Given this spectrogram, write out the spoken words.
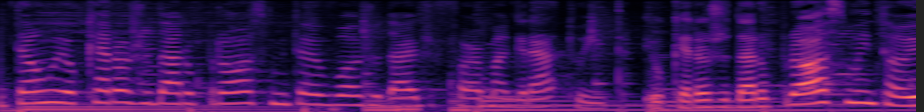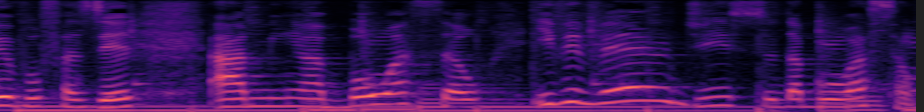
Então eu quero ajudar o próximo, então eu vou ajudar de forma gratuita. Eu quero ajudar o próximo, então eu vou fazer a minha boa ação e viver disso da boa ação.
